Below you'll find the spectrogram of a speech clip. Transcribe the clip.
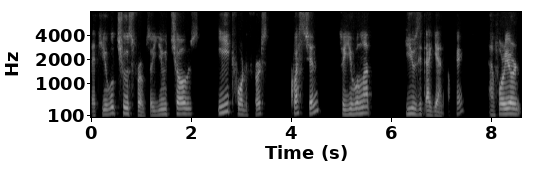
that you will choose from. So you chose eat for the first question, so you will not use it again, okay? And for your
